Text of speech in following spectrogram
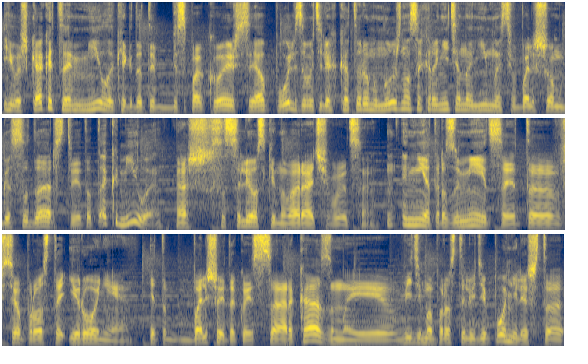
И уж как это мило, когда ты беспокоишься о пользователях, которым нужно сохранить анонимность в большом государстве. Это так мило. Аж слезки наворачиваются. Нет, разумеется, это все просто ирония. Это большой такой сарказм, и, видимо, просто люди поняли, что,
